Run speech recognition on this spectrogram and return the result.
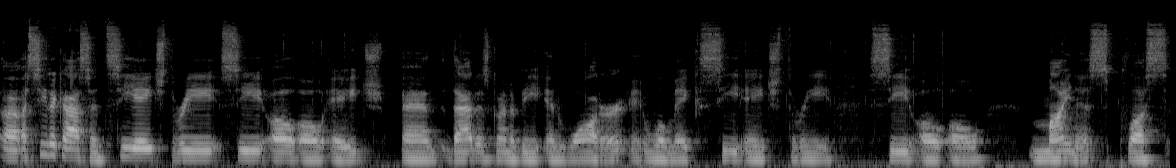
uh, acetic acid, CH3COOH, and that is going to be in water, it will make CH3COO minus plus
